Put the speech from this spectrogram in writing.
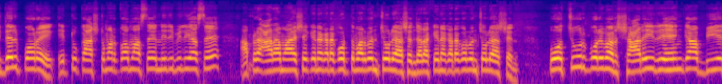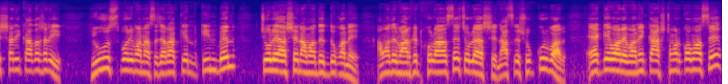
ঈদের পরে একটু কাস্টমার কম আছে, নিরিবিলি আছে, আপনারা আরামে এসে কেনাকাটা করতে পারবেন, চলে আসেন। যারা কেনাকাটা করবেন, চলে আসেন। প্রচুর পরিমাণ শাড়ি রেহেঙ্গা বিয়ের শাড়ি কাদা শাড়ি হিউজ পরিমাণ আছে। যারা কিন- কিনবেন, চলে আসেন আমাদের দোকানে। আমাদের মার্কেট খোলা আছে, চলে আসেন। আজকে শুক্রবার, একেবারে মানে কাস্টমার কম আছে,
